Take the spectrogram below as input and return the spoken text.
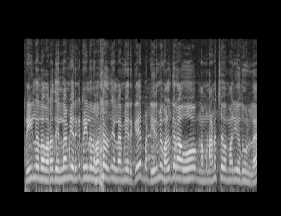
ட்ரெயிலரில் வர்றது எல்லாமே இருக்குது ட்ரெயிலர் வராது எல்லாமே இருக்குது பட் எதுவுமே வல்கராவோ நம்ம நினச்ச மாதிரி எதுவும் இல்லை.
